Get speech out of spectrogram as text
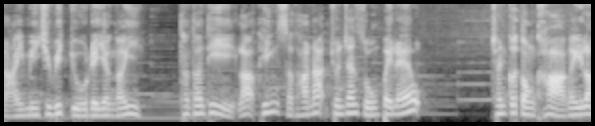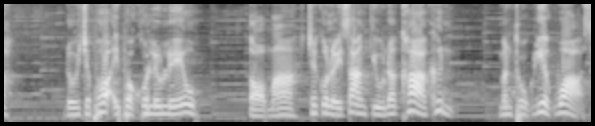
นายมีชีวิตอยู่ได้ยังไง ทั้งๆที่ละทิ้งสถานะชนชั้นสูงไปแล้ว ฉันก็ต้องฆ่าไงล่ะ โดยเฉพาะไอ้พวกคนเร็วๆ ต่อมาฉันก็เลยสร้างกิวนักฆ่าขึ้น มันถูกเรียกว่าส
